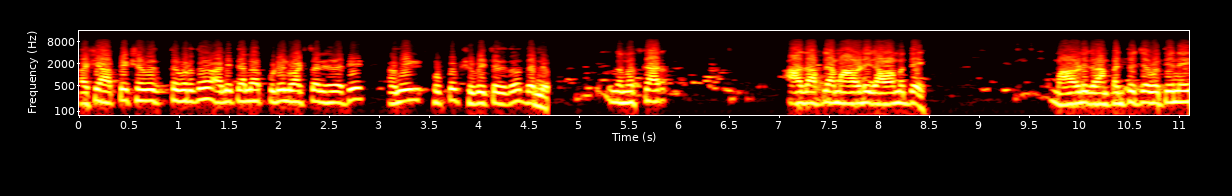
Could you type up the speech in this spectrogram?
अशी अपेक्षा व्यक्त करतो आणि त्याला पुढील वाटचालीसाठी आम्ही खूप खूप शुभेच्छा देतो. धन्यवाद. नमस्कार. आज आपल्या मावडी गावामध्ये मावडी ग्रामपंचायतच्या वतीने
